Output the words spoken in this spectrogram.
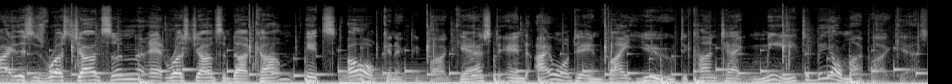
Hi, this is Russ Johnson at russjohnson.com. It's All Connected Podcast, and I want to invite you to contact me to be on my podcast.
